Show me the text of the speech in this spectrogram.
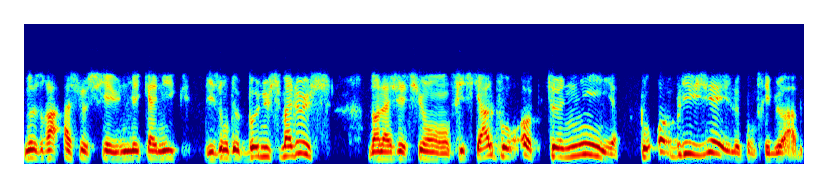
n'osera associer une mécanique, disons, de bonus-malus dans la gestion fiscale pour obtenir, pour obliger le contribuable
